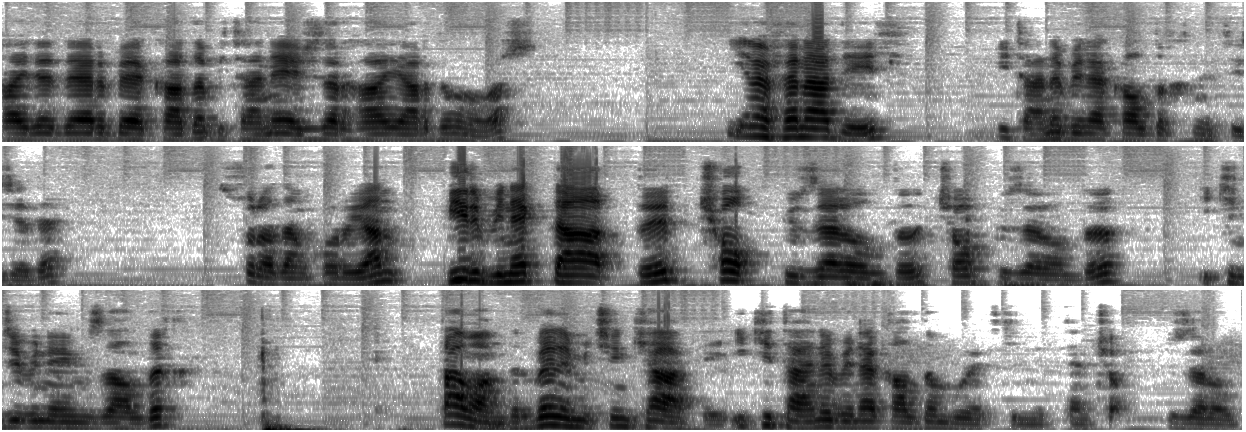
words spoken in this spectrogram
Kayda değer BK'da bir tane ejderha yardımı var. Yine fena değil. Bir tane binek aldık neticede. Suradan koruyan bir binek daha attı. Çok güzel oldu. Çok güzel oldu. İkinci bineğimizi aldık. Tamamdır. Benim için kafi. İki tane binek aldım bu etkinlikten. Çok güzel oldu.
